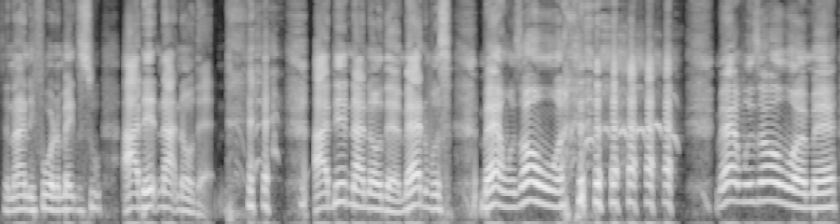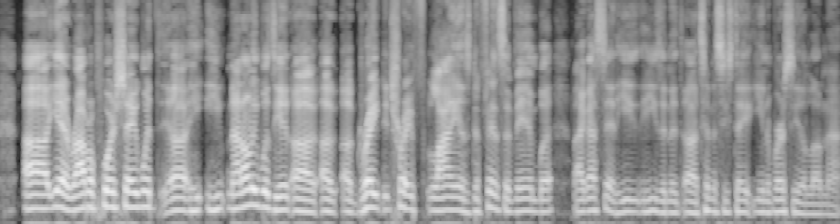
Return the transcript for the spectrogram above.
to 94 to make the Super? I did not know that. I did not know that. Madden was Madden was on one. Madden was on one, man. Uh yeah, Robert Porcher went uh he, he not only was he a, a, a great Detroit Lions defensive end, but like I said, he he's an uh, Tennessee State University alumni.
